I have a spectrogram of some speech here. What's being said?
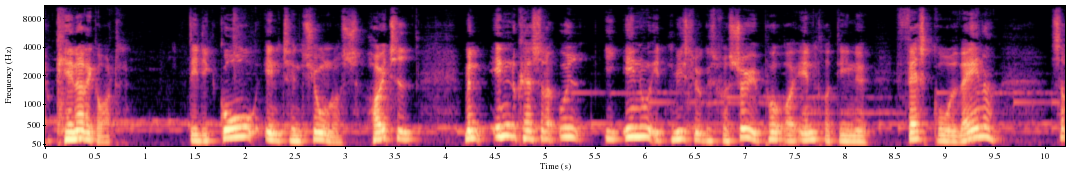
Du kender det godt. Det er de gode intentioners højtid, men inden du kaster dig ud i endnu et mislykket forsøg på at ændre dine fastgroede vaner, så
